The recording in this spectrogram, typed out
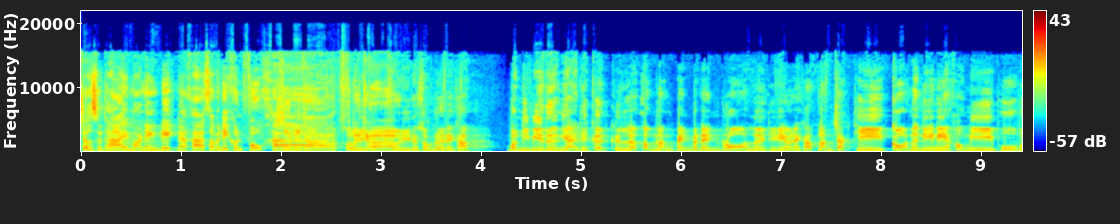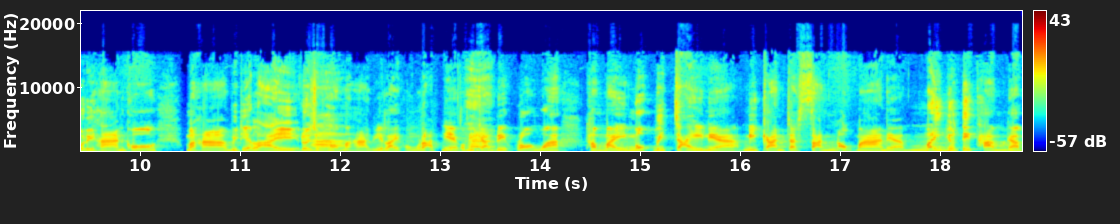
ช่วงสุดท้าย Morning Dig นะคะ สวัสดีคุณฟุ๊กค่ะ สวัสดีครับ สวัสดีครับ สวัสดีท่านผู้ชมด้วยนะครับ วันนี้มีเรื่องใหญ่ที่เกิดขึ้นแล้วกำลังเป็นประเด็นร้อนเลยทีเดียวนะครับ หลังจากที่ก่อนหน้านี้เนี่ยเขามีผู้บริหารของมหาวิทยาลัย โดยเฉพาะค่ะมหาวิทยาลัยของรัฐเนี่ยเขามีการค่ะเรียกร้องว่าทำไมงบวิจัยเนี่ยมีการจัดสรรออกมาเนี่ยไม่ยุติธรรมครับ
